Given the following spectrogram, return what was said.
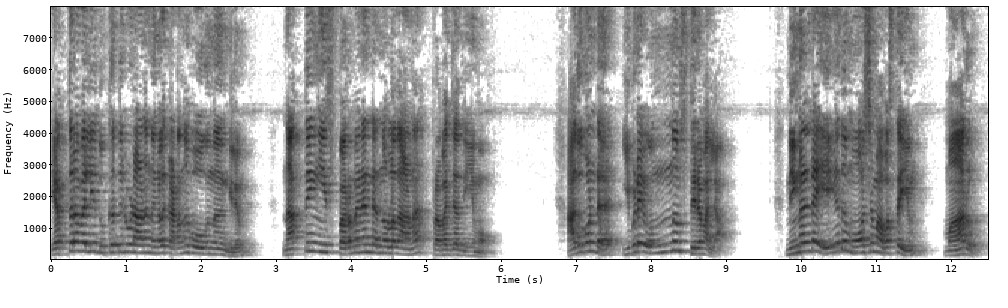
എത്ര വലിയ ദുഃഖത്തിലൂടെയാണ് നിങ്ങൾ കടന്നു പോകുന്നതെങ്കിലും നത്തിങ് ഈസ് പെർമനന്റ് എന്നുള്ളതാണ് പ്രപഞ്ച നിയമം. അതുകൊണ്ട് ഇവിടെ ഒന്നും സ്ഥിരമല്ല. നിങ്ങളുടെ ഏത് മോശം അവസ്ഥയും മാറും.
